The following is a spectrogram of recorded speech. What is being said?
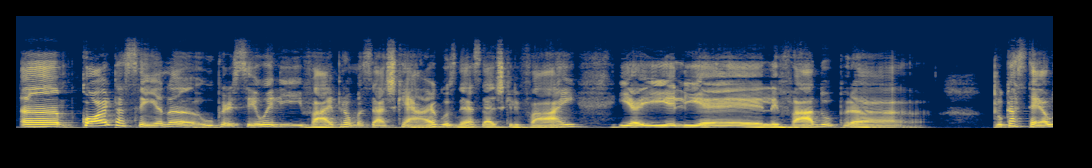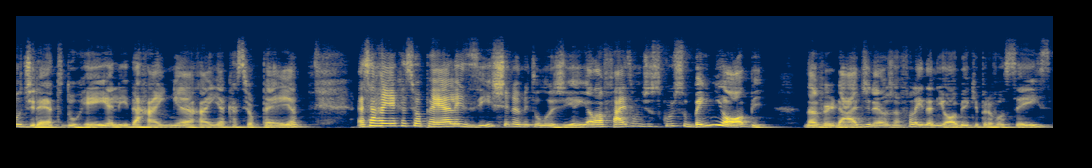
Uh, corta a cena, o Perseu ele vai para uma cidade que é Argos, né? A cidade que ele vai, e aí ele é levado para pro castelo direto do rei ali, da rainha, a rainha Cassiopeia. Essa rainha Cassiopeia, ela existe na mitologia e ela faz um discurso bem Niobe, na verdade, né? Eu já falei da Niobe aqui para vocês.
